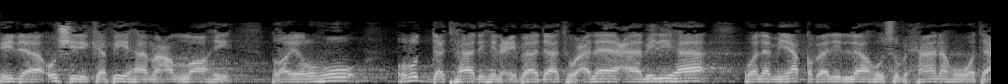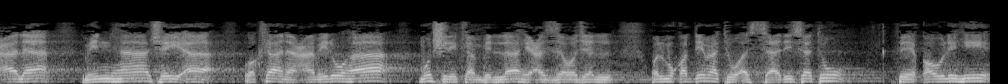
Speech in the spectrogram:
إذا أشرك فيها مع الله غيره ردت هذه العبادات على عاملها ولم يقبل الله سبحانه وتعالى منها شيئا وكان عاملها مشركا بالله عز وجل. والمقدمة السادسة في قوله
